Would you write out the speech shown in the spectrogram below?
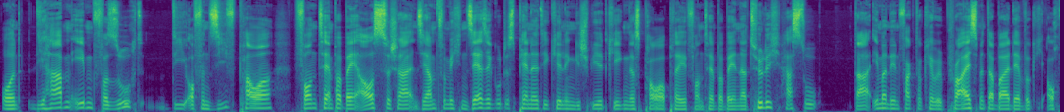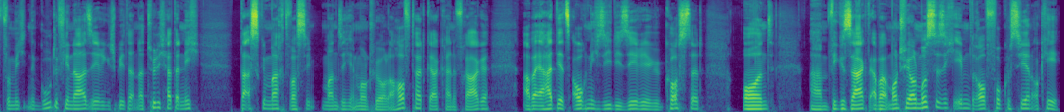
Und die haben eben versucht, die Offensivpower von Tampa Bay auszuschalten. Sie haben für mich ein sehr, sehr gutes Penalty-Killing gespielt gegen das Powerplay von Tampa Bay. Natürlich hast du da immer den Faktor Carey Price mit dabei, der wirklich auch für mich eine gute Finalserie gespielt hat. Natürlich hat er nicht das gemacht, was man sich in Montreal erhofft hat, gar keine Frage. Aber er hat jetzt auch nicht sie die Serie gekostet. Und ähm, wie gesagt, aber Montreal musste sich eben darauf fokussieren, okay,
